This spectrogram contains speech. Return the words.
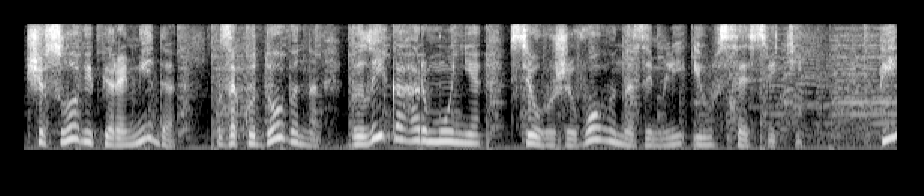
що в слові піраміда закодована велика гармонія всього живого на землі і у всесвіті. Пі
